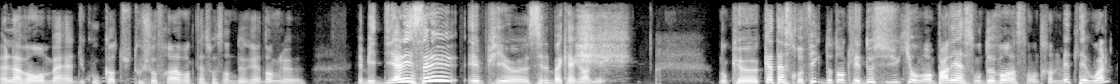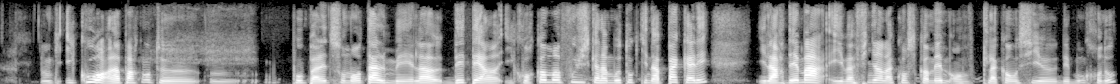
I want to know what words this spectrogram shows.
L'avant, bah, du coup, quand tu touches au frein avant, que tu as 60 degrés d'angle, eh bien, il te dit Allez, salut Et puis, euh, c'est le bac à gravier. Donc, euh, catastrophique, d'autant que les deux Suzuki, on va en parler, elles sont devant, elles sont en train de mettre les voiles. Donc, il court. Là, par contre, euh, on- pour parler de son mental, mais là, déter, hein, il court comme un fou jusqu'à la moto qui n'a pas calé. Il la redémarre et il va finir la course quand même en claquant aussi euh, des bons chronos.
